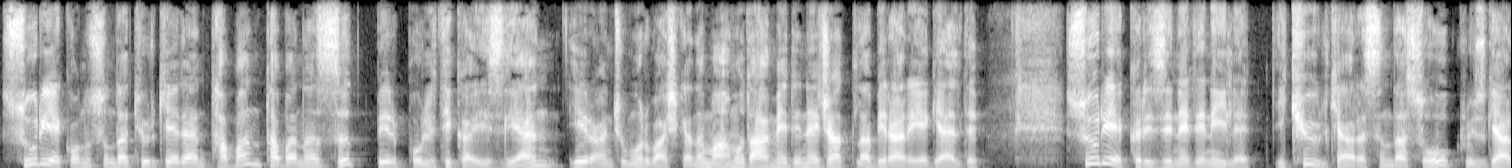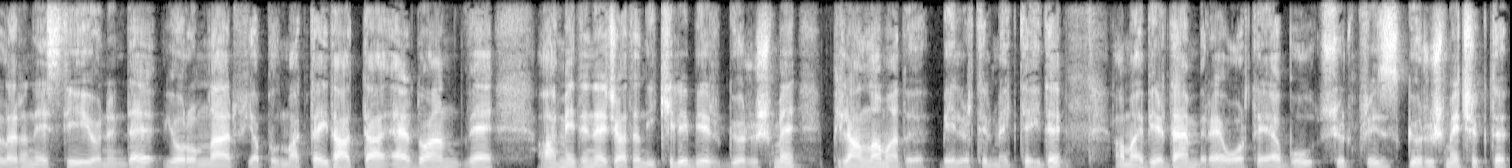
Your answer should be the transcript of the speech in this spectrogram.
Suriye konusunda Türkiye'den taban tabana zıt bir politika izleyen İran Cumhurbaşkanı Mahmut Ahmedinecat'la bir araya geldi. Suriye krizi nedeniyle iki ülke arasında soğuk rüzgarların estiği yönünde yorumlar yapılmaktaydı. Hatta Erdoğan ve Ahmedinecat'ın ikili bir görüşme planlamadığı belirtilmekteydi. Ama birdenbire ortaya bu sürpriz görüşme çıktı.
